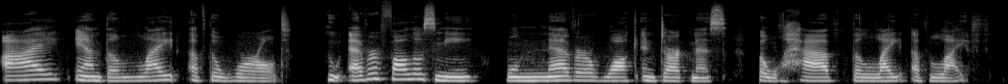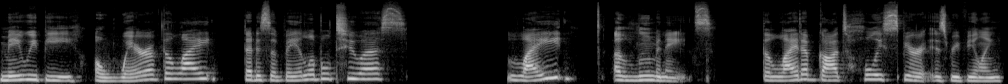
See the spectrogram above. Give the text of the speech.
I am the light of the world. Whoever follows me will never walk in darkness, but will have the light of life. May we be aware of the light that is available to us. Light illuminates. The light of God's Holy Spirit is revealing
